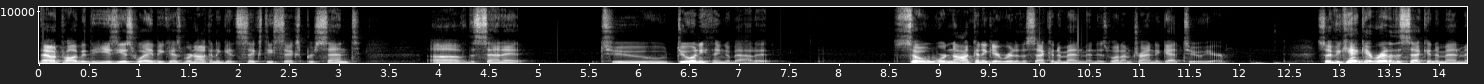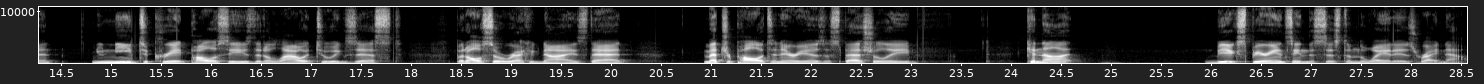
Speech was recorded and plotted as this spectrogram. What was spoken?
That would probably be the easiest way because we're not going to get 66% of the Senate to do anything about it. So we're not going to get rid of the Second Amendment, is what I'm trying to get to here. So if you can't get rid of the Second Amendment, you need to create policies that allow it to exist, but also recognize that metropolitan areas, especially, cannot be experiencing the system the way it is right now.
